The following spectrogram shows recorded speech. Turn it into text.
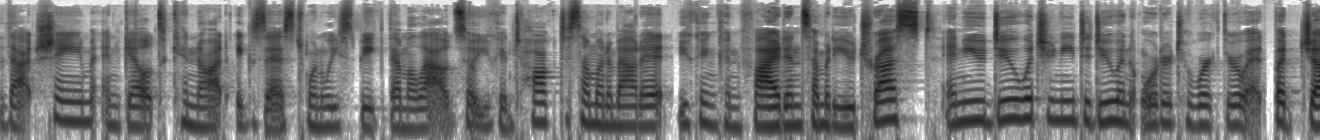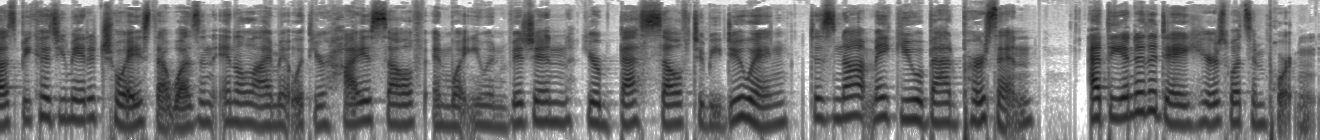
that shame and guilt cannot exist when we speak them aloud. So you can talk to someone about it, you can confide in somebody you trust, and you do what you need to do in order to work through it. But just because you made a choice that wasn't in alignment with your highest self and what you envision your best self to be doing does not make you a bad person. At the end of the day, here's what's important.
